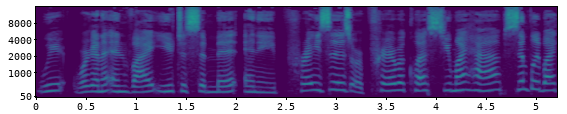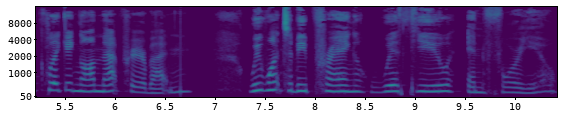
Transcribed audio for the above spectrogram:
We, we're going to invite you to submit any praises or prayer requests you might have simply by clicking on that prayer button. We want to be praying with you and for you.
